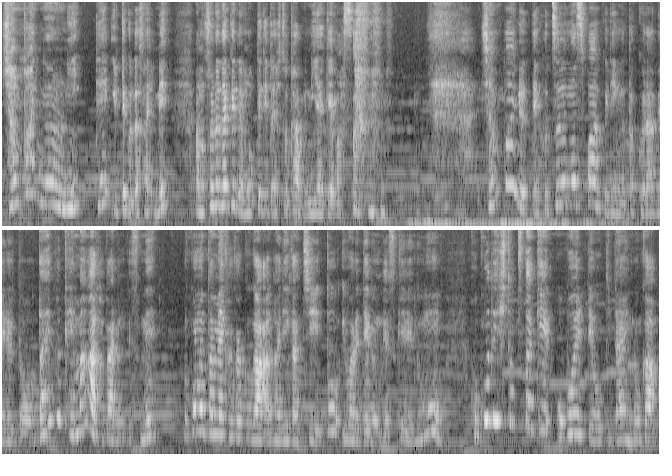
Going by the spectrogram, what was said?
シャンパンなのに?」って言ってくださいね。あのそれだけで持ってきた人多分にやけます。シャンパーニュって普通のスパークリングと比べるとだいぶ手間がかかるんですね。このため価格が上がりがちと言われてるんですけれどもここで一つだけ覚えておきたいのが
